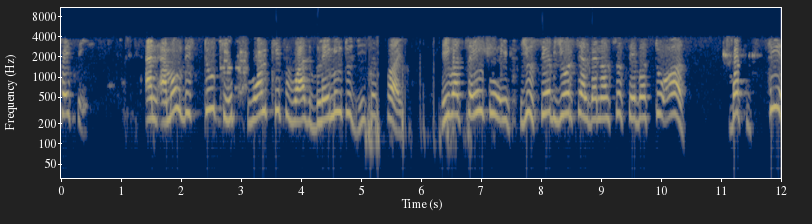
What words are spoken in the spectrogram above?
facing. And among these two thieves, one thief was blaming to Jesus Christ. He was saying to him, you save yourself and also save us to us. But see,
